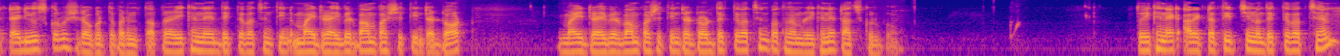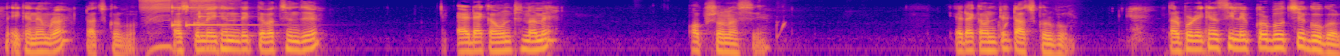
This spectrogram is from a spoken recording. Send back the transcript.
একটা আইডি ইউজ করব, সেটাও করতে পারেন। তো আপনারা এখানে দেখতে পাচ্ছেন তিন মাই ড্রাইভের বাম পাশে তিনটা ডট মাই ড্রাইভের বাম পাশে তিনটা ডট দেখতে পাচ্ছেন। প্রথমে আমরা এখানে টাচ করব। এখানে আরেকটা তীর চিহ্ন দেখতে পাচ্ছেন। এখানে আমরা টাচ করব। টাচ করলে এখানে দেখতে পাচ্ছেন যে অ্যাড অ্যাকাউন্ট নামে অপশন আছে। অ্যাড অ্যাকাউন্টে টাচ করব। তারপর এখানে সিলেক্ট করব হচ্ছে গুগল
